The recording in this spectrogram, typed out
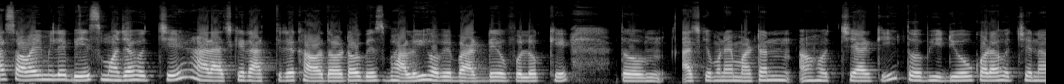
আর সবাই মিলে বেশ মজা হচ্ছে। আর আজকে রাত্রিরে খাওয়া দাওয়াটাও বেশ ভালোই হবে বার্থডে উপলক্ষে। তো আজকে মনে হয় মাটন হচ্ছে আর কি। তো ভিডিও করা হচ্ছে না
